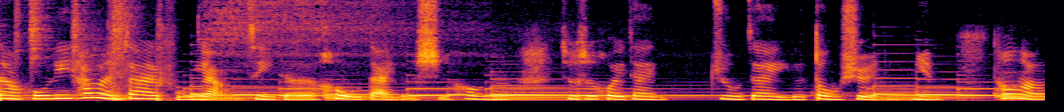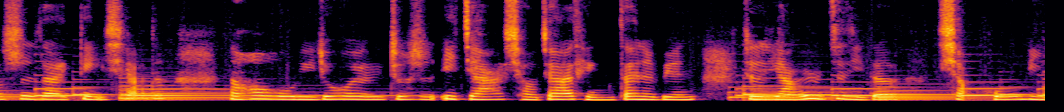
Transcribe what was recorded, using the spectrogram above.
那狐狸他们在抚养自己的后代的时候呢，就是会在住在一个洞穴里面，通常是在地下的，然后狐狸就会就是一家小家庭在那边就是养育自己的小狐狸。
